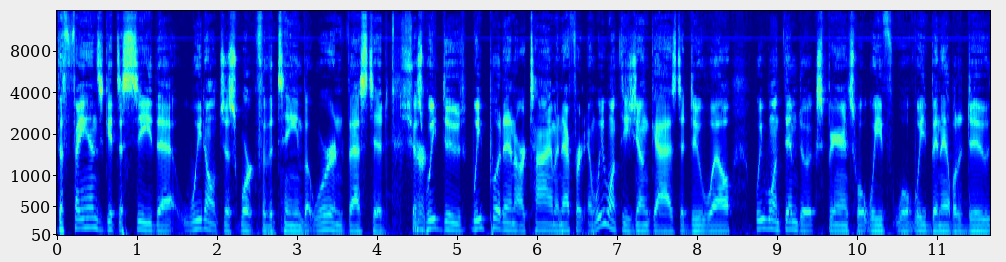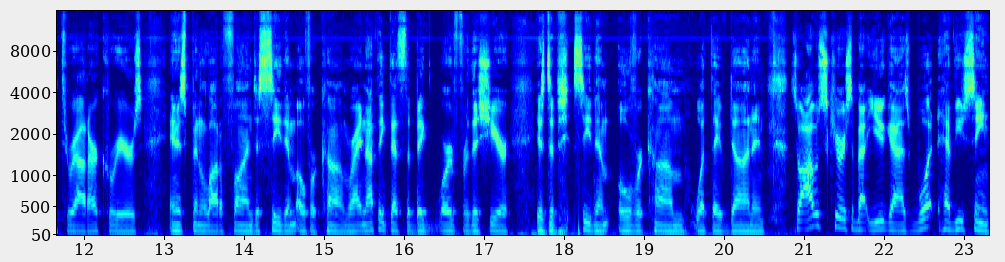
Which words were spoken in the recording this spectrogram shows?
The fans get to see that we don't just work for the team, but we're invested because Sure. we do we put in our time and effort, and we want these young guys to do well. We want them to experience what we've what we've been able to do throughout our careers, and it's been a lot of fun to see them overcome. Right, and I think that's the big word for this year is to see them overcome what they've done. And so I was curious about you guys. What have you seen?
